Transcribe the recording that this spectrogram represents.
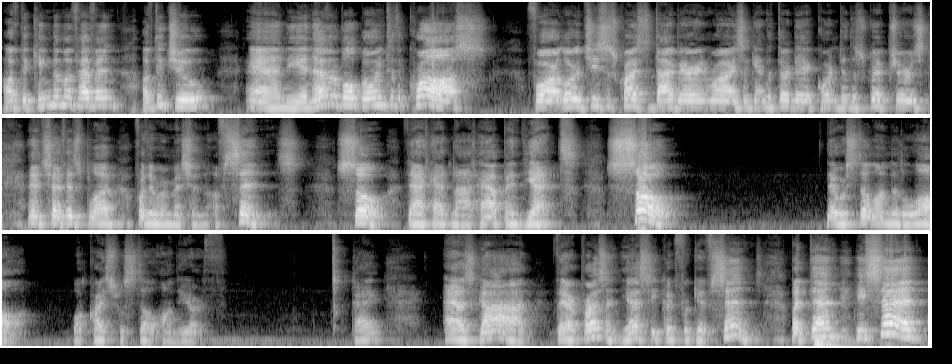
of the kingdom of heaven of the Jew, and the inevitable going to the cross for our Lord Jesus Christ to die, bury, and rise again the third day according to the scriptures, and shed his blood for the remission of sins. So that had not happened yet. So they were still under the law while Christ was still on the earth. Okay? As God, there present, yes, he could forgive sins. But then he said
